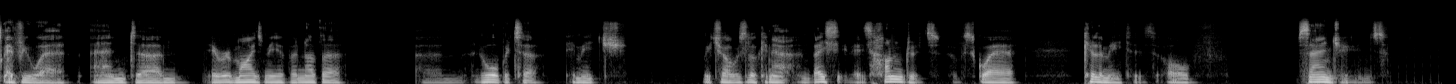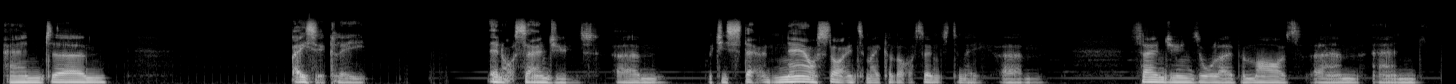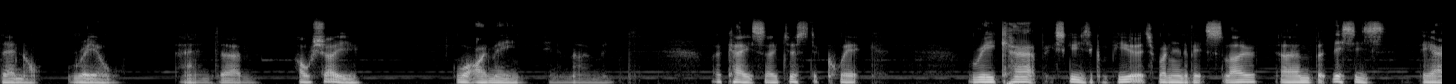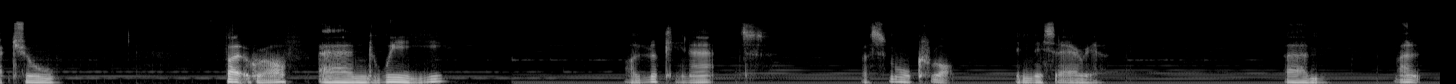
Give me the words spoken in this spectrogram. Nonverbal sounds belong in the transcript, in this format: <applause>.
everywhere, and um, it reminds me of another um, an orbiter image which I was looking at, and basically there's hundreds of square kilometers of sand dunes, and um, basically they're not sand dunes, um, which is st now starting to make a lot of sense to me. Um, sand dunes all over Mars, um, and they're not real, and um, I'll show you what I mean in a moment. Okay, so just a quick recap. Excuse the computer, it's running a bit slow, um, but this is the actual photograph and we are looking at a small crop in this area. Um,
